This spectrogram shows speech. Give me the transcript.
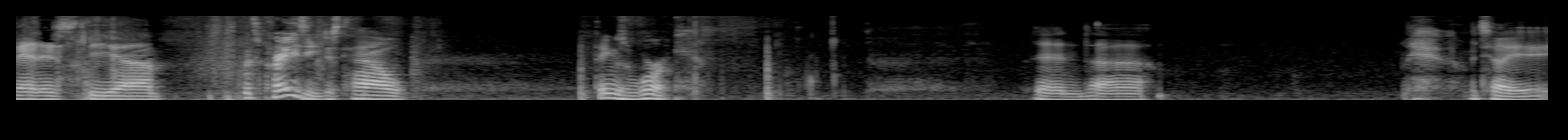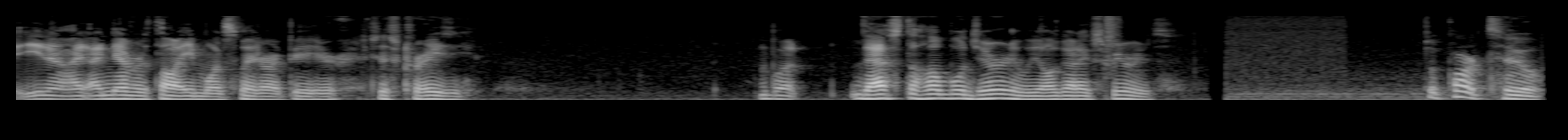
and it's the uh, it's crazy just how things work. And uh, man, me tell you, you know, I, I never thought eight months later I'd be here. Just crazy. But that's the humble journey we all got to experience. So part two.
